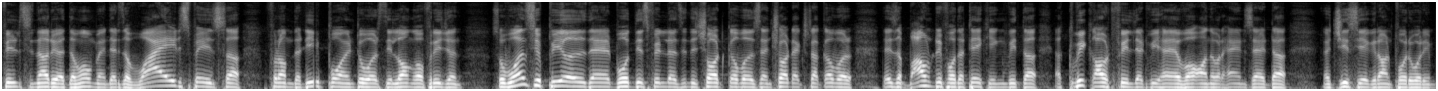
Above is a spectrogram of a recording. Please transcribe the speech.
field scenario at the moment, there is a wide space uh, from the deep point towards the long off region. So once you peel there, both these fielders in the short covers and short extra cover, there's a boundary for the taking with uh, a quick outfield that we have on our hands at uh, GCA Ground Porvorim.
